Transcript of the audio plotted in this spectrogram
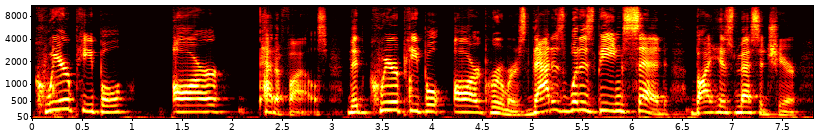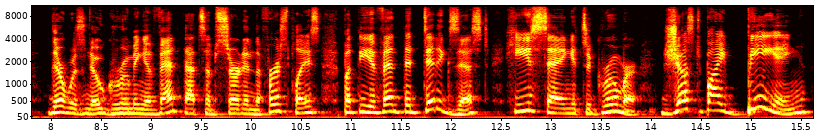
queer people are pedophiles, that queer people are groomers. That is what is being said by his message here. There was no grooming event. That's absurd in the first place. But the event that did exist, he's saying it's a groomer. Just by being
